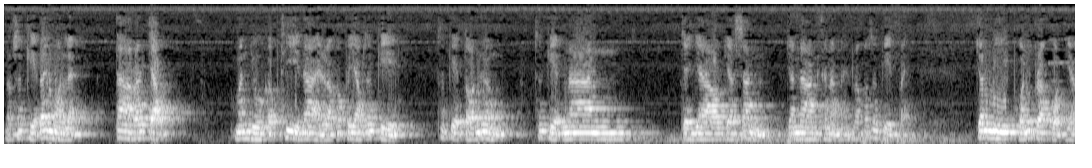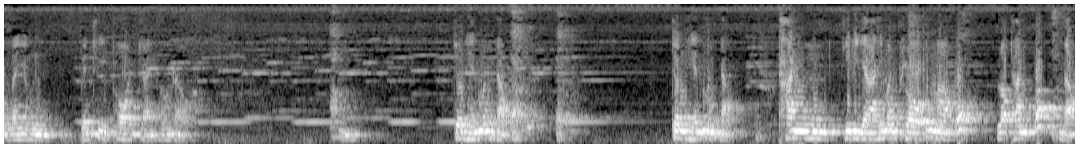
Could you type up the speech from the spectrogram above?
เราสังเกตได้หมดแหละถ้าเราจับมันอยู่กับที่ได้ เราก็พยายามสังเกต สังเกตต่อเนื่อง สังเกตนานจะยาวจะสั้น จะนานขนาดไหนเราก็สังเกตไป จนมีผลปรากฏอย่างใดอย่างหนึ่ง เป็นที่พอใจของเรา จนเห็นมันดับ จนเห็นมันดับ ทันกิริยาที่มันโผล่ขึ้นมาปุ๊บเราทันปุ๊บดับ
